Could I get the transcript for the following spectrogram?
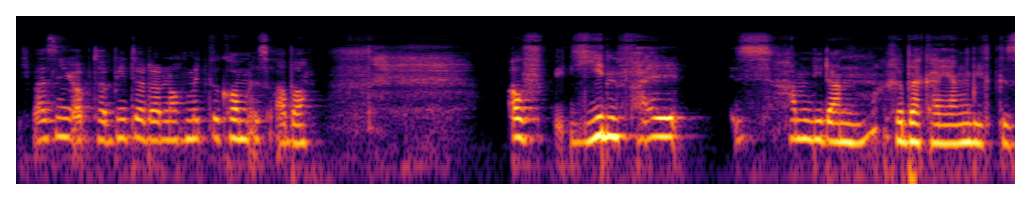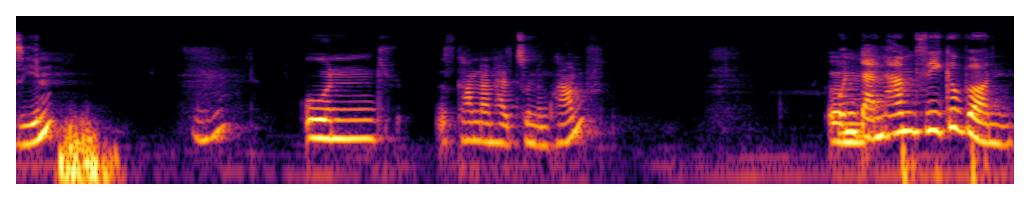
Ich weiß nicht, ob Tabitha dann noch mitgekommen ist, aber auf jeden Fall ist, haben die dann Rebecca Youngblood gesehen. Mhm. Und es kam dann halt zu einem Kampf. Und Ähm, dann haben sie gewonnen.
